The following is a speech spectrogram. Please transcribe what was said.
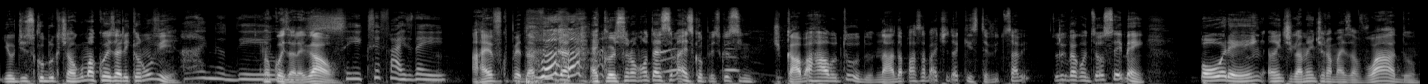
e eu descubro que tinha alguma coisa ali que eu não vi. Ai, meu Deus. Uma coisa legal? Sei, o que você faz daí? Aí eu fico pé da vida. é que hoje isso não acontece mais, que eu penso que assim, de cabo a rabo tudo. Nada passa batido aqui. Se teve, tu sabe, tudo que vai acontecer eu sei bem. Porém, antigamente eu era mais avoado.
